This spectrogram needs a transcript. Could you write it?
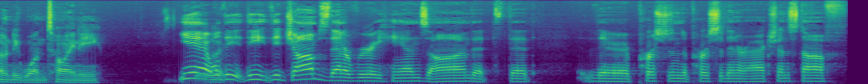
only one tiny Yeah, well, the, the the jobs that are very hands on, that that they're person to person interaction stuff,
